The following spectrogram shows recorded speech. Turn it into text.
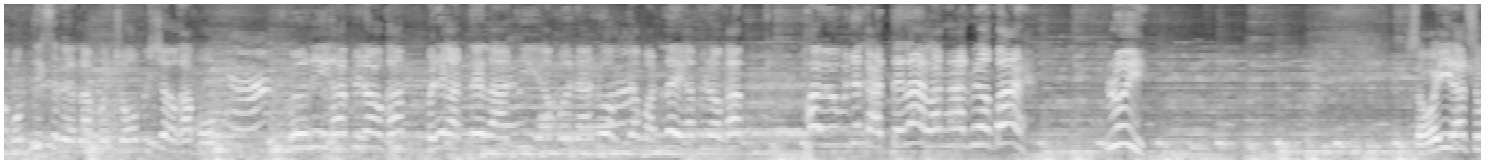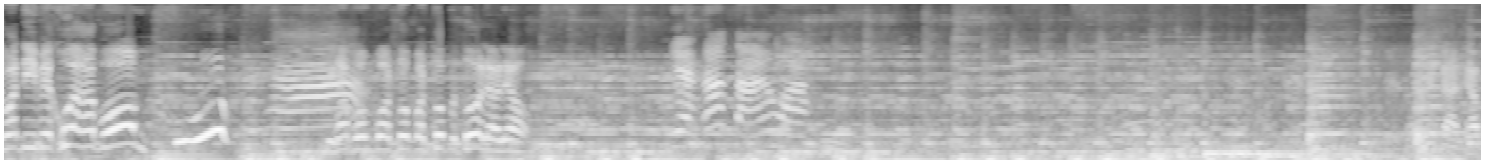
กับผมติ๊กเสด็จลำบนโชว์พิเชียลครับผมมือนี้ครับพี่น้องครับบรรยากาศเต้นลาที่อำเภอนาด้วงจังหวัดเลยครับพี่น้องครับพาไปดูบรรยากาศเต้นล่าหลังงานพี่น้องไปลุย สวัสดีครับสวัสดีเมฆัวครับผมนี่ครับผมปอดตัวปอดตัวปอดตัวแล้วแล้วแยกหน้าตายว่ะบรรยากาศครับ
